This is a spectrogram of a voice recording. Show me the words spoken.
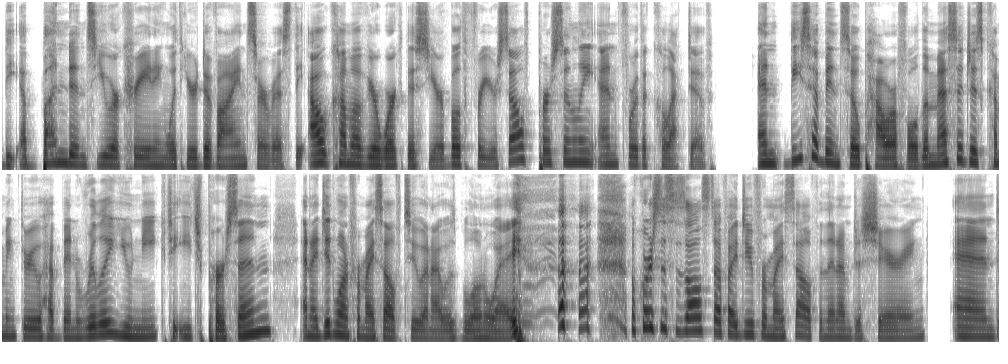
the abundance you are creating with your divine service, the outcome of your work this year, both for yourself personally and for the collective. And these have been so powerful. The messages coming through have been really unique to each person. And I did one for myself too, and I was blown away. of course, this is all stuff I do for myself, and then I'm just sharing. And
